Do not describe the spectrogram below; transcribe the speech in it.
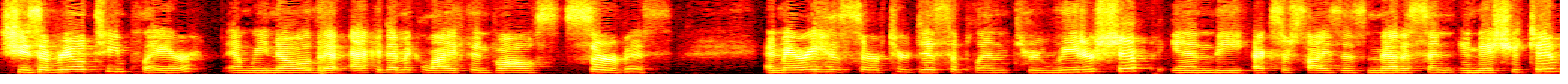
She's a real team player, and we know that academic life involves service. And Mary has served her discipline through leadership in the Exercise is Medicine Initiative,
